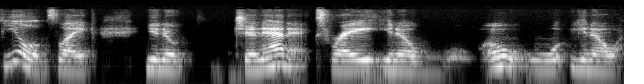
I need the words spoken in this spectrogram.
fields like, you know, genetics, right? You know, oh, you know,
